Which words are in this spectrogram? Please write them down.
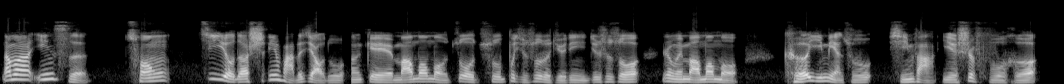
那么，因此从既有的实定法的角度，嗯，给毛某某做出不起诉的决定，也就是说，认为毛某某可以免除刑法，也是符合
